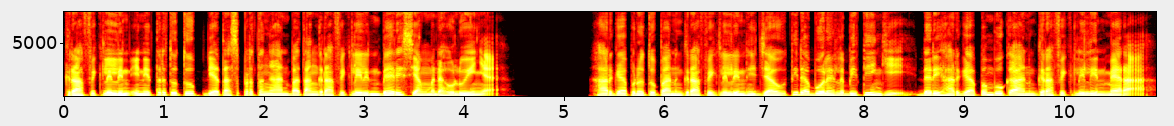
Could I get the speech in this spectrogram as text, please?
Grafik lilin ini tertutup di atas pertengahan batang grafik lilin bearish yang mendahuluinya harga penutupan grafik lilin hijau tidak boleh lebih tinggi dari harga pembukaan grafik lilin merah.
